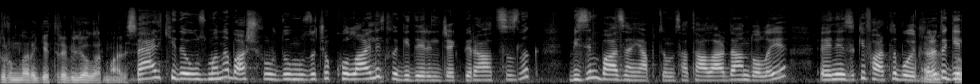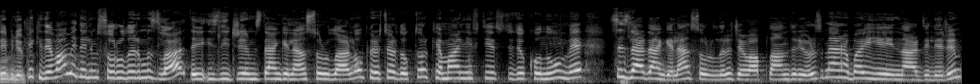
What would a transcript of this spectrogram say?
durumlara getirebiliyorlar maalesef. Belki de uzmana başvurduğumuzda çok kolaylıkla giderilecek bir rahatsızlık bizim bazen yaptığımız hatalardan dolayı e, ne yazık ki farklı boyutlara Evet, da gelebiliyor. doğrudur. Peki devam edelim sorularımızla. E, izleyicilerimizden gelen sorularla operatör doktor Kemal Niftiyev stüdyo konuğum ve sizlerden gelen soruları cevaplandırıyoruz. Merhaba iyi yayınlar dilerim.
